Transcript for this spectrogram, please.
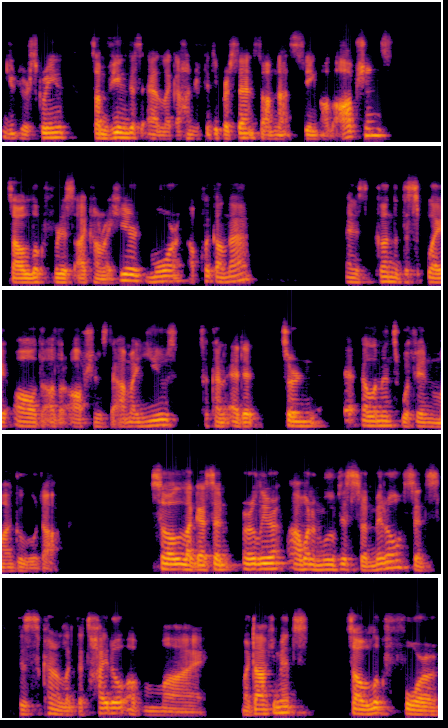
your screen. So I'm viewing this at like 150%, so I'm not seeing all the options. So I'll look for this icon right here, more, I'll click on that. And it's gonna display all the other options that I might use to kind of edit certain elements within my Google Doc. So like I said earlier, I want to move this to the middle since this is kind of like the title of my, my documents. So I'll look for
